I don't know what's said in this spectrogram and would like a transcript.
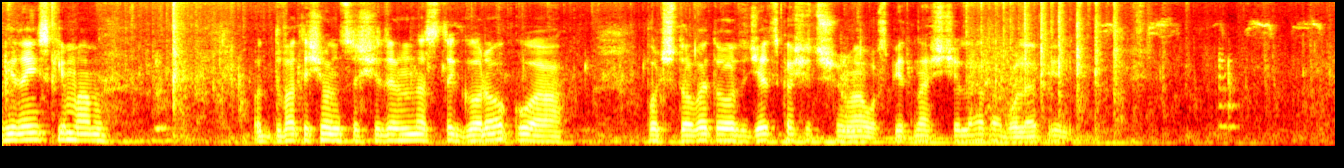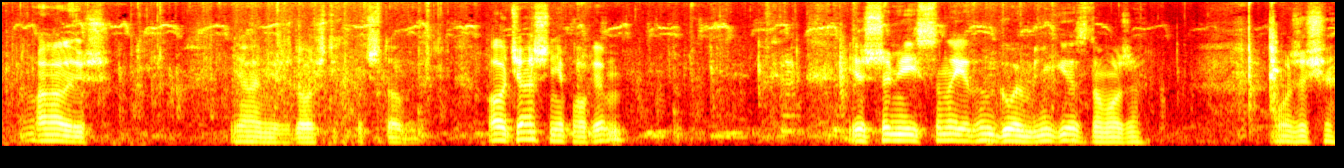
wiedeńskie mam od 2017 roku, a pocztowe to od dziecka się trzymało z 15 lat albo lepiej. Ale już miałem już dość tych pocztowych. Chociaż nie powiem. Jeszcze miejsce na jeden gołębnik jest, no może może się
